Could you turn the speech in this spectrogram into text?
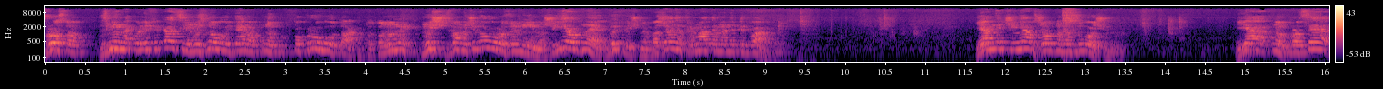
Просто зміна кваліфікації, ми знову йдемо ну, по кругу так. Тобто, ну, ми, ми ж з вами чудово розуміємо, що є одне виключно бажання тримати мене під вартою. Я не вчиняв жодного злочину. Я ну, про це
